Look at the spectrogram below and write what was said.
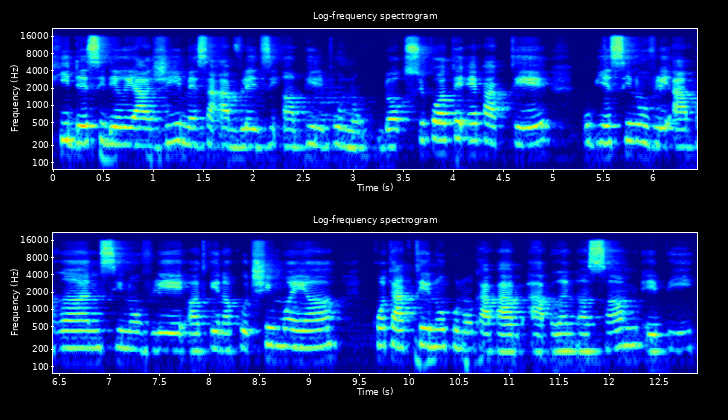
ki deside reagi, men sa ap vle di anpil pou nou. Donk, supporte, impacte, Ou bien si nous voulons apprendre, si nous voulons entrer dans le coaching moyen, contactez-nous pour nous capables d'apprendre ensemble et puis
